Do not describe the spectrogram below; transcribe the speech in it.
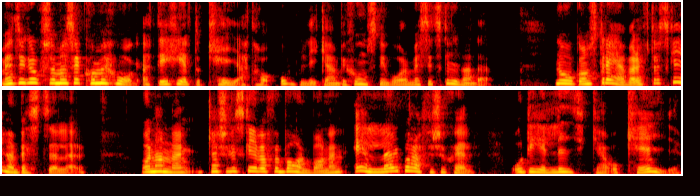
Men jag tycker också att man ska komma ihåg att det är helt okej att ha olika ambitionsnivåer med sitt skrivande. Någon strävar efter att skriva en bestseller och en annan kanske vill skriva för barnbarnen eller bara för sig själv och det är lika okej. Okay.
